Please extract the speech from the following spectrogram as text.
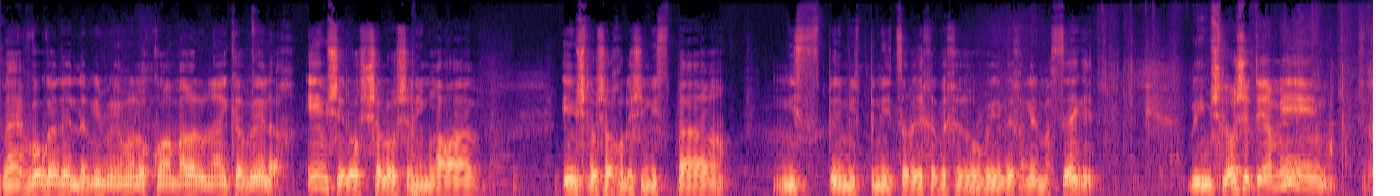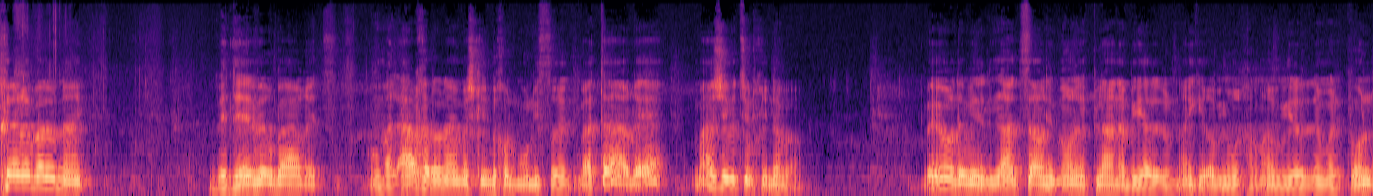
ויבוא גד אל דוד ויאמר לו כה אמר אדוני קווה לך. אם שלוש שנים רעב אם שלושה חודשים נספר מספה מפני צריך וחרבי וכלה משגת. ועם שלושת ימים חרב אדוני. ודבר בארץ, ומלאך אדוני משחית בכל גבול ישראל, ואתה הרי מה השבט שולחי דבר. ויאמר דוד אל גד צר לי מאוד לפלנה ביד אדוני כי רבים רחמיו ויד אדם לפול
